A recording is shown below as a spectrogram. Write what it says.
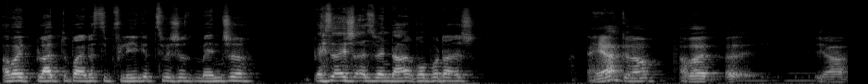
Aber ich bleib dabei, dass die Pflege zwischen Menschen besser ist, als wenn da ein Roboter ist. Ja, genau. Aber, äh, ja.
